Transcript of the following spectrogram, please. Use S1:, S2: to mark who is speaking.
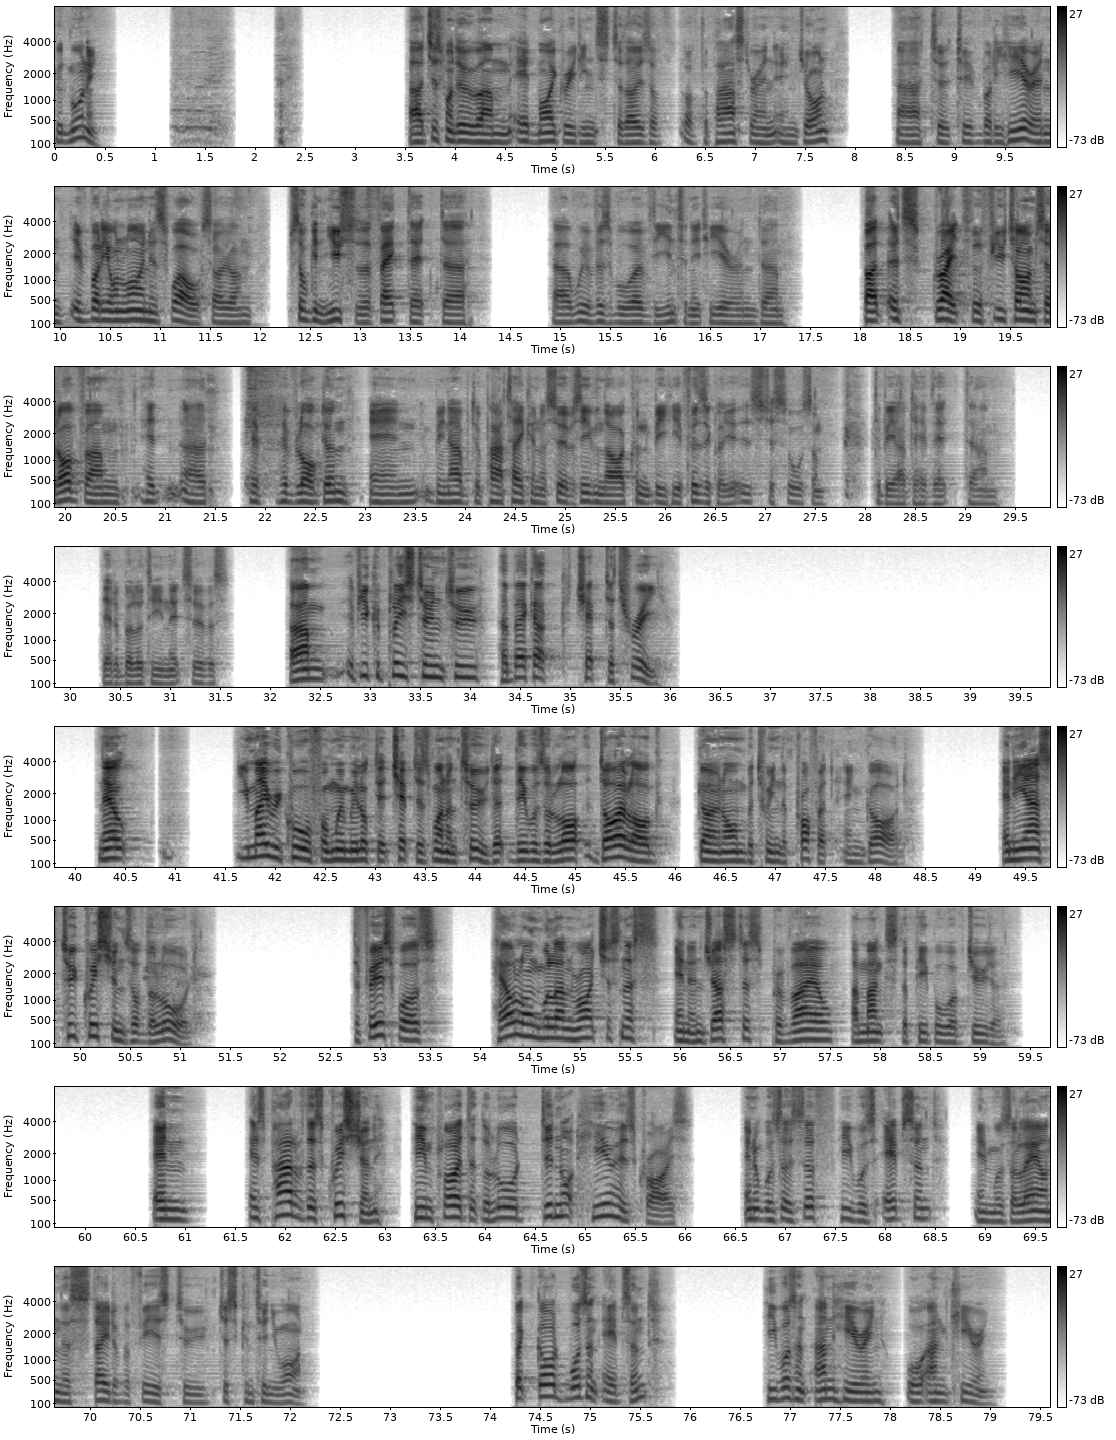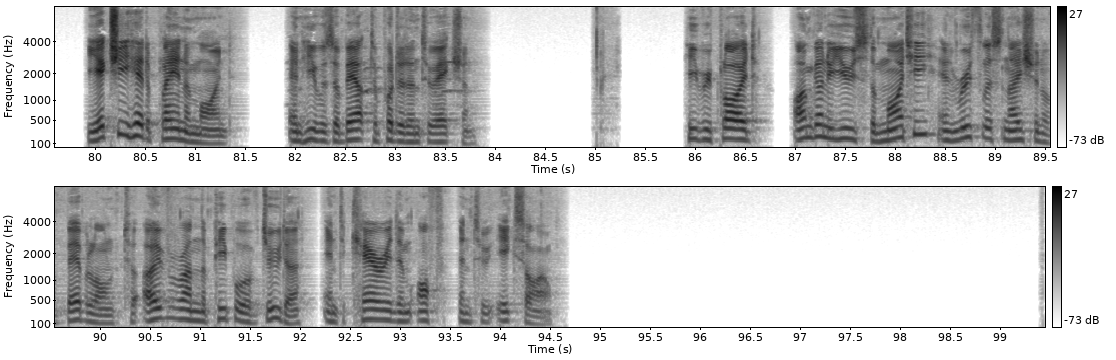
S1: Good morning. Good morning. I just want to um, add my greetings to those of, of the pastor and, and John, uh, to, to everybody here and everybody online as well. So I'm still getting used to the fact that uh, uh, we're visible over the internet here. and um, But it's great for the few times that I've um, had, uh, have, have logged in and been able to partake in a service, even though I couldn't be here physically. It's just awesome to be able to have that. That ability in that service. Um, if you could please turn to Habakkuk chapter 3. Now, you may recall from when we looked at chapters 1 and 2 that there was a lot dialogue going on between the prophet and God. And he asked two questions of the Lord. The first was, How long will unrighteousness and injustice prevail amongst the people of Judah? And as part of this question, he implied that the Lord did not hear his cries, and it was as if he was absent and was allowing this state of affairs to just continue on. But God wasn't absent, he wasn't unhearing or uncaring. He actually had a plan in mind, and he was about to put it into action. He replied, I'm going to use the mighty and ruthless nation of Babylon to overrun the people of Judah and to carry them off into exile.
